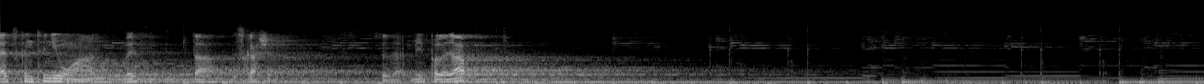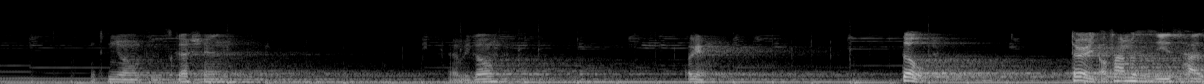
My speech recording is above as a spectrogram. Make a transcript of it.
Let's continue on with the discussion. So let me pull it up. Continue on with the discussion. There we go. Okay. So, third, Alzheimer's disease has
